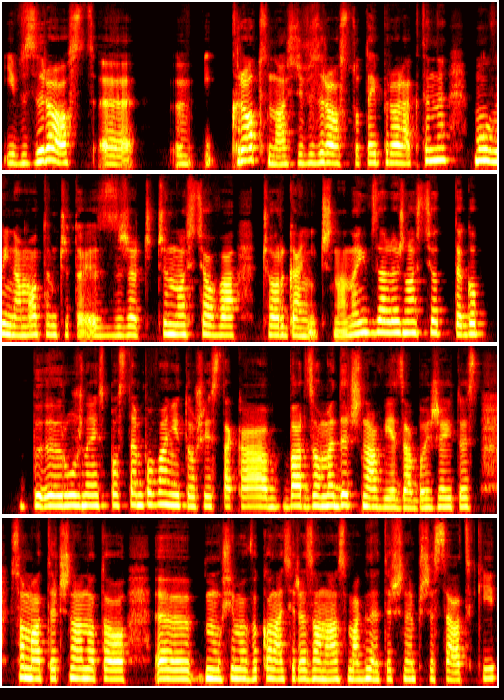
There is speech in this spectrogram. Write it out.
i wzrost e, i krotność wzrostu tej prolaktyny mówi nam o tym, czy to jest rzecz czynnościowa, czy organiczna. No i w zależności od tego różne jest postępowanie, to już jest taka bardzo medyczna wiedza, bo jeżeli to jest somatyczna, no to y, musimy wykonać rezonans magnetyczny przysadki,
